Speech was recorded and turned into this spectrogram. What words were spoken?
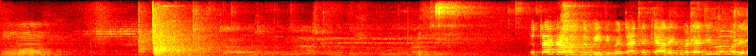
হুম। তো টাকা তো তুমি দিবে, টাকা কি আরেক বেটা দিব মরে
